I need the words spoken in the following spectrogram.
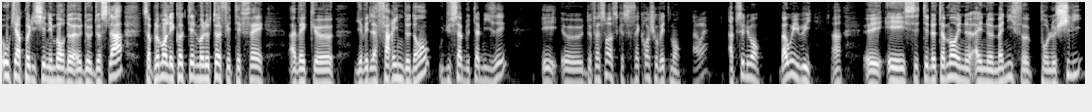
aucun policier n'est mort de, de- de cela. Simplement, les cocktails Molotov étaient faits avec, euh, il y avait de la farine dedans ou du sable tamisé et de façon à ce que ça s'accroche aux vêtements. Ah ouais? Absolument. Bah oui, oui. hein. Et, et c'était notamment une, à une manif pour le Chili,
